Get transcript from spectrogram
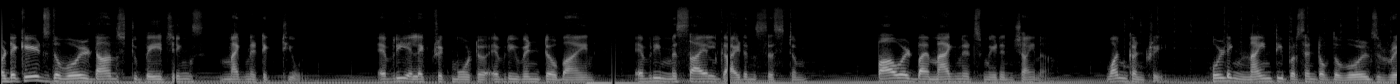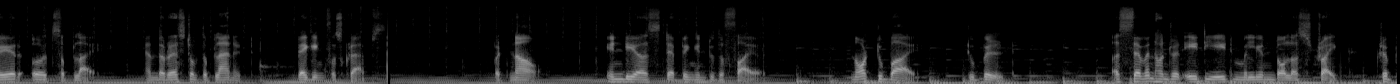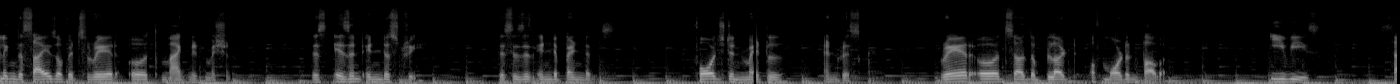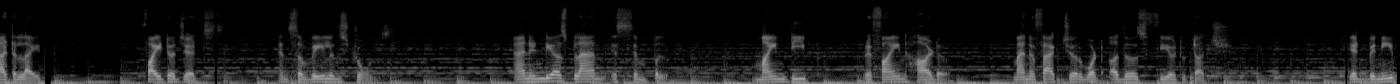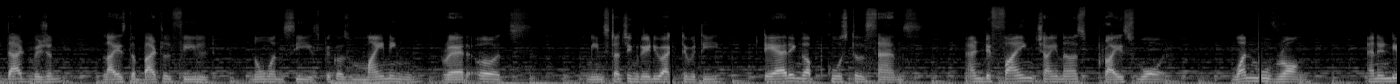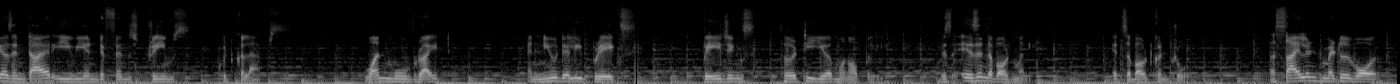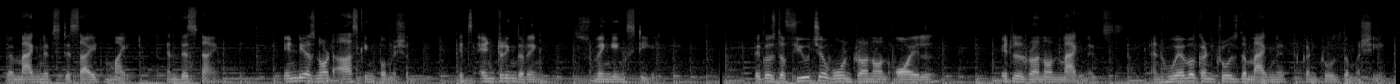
For decades, the world danced to Beijing's magnetic tune. Every electric motor, every wind turbine, every missile guidance system, powered by magnets made in China. One country, holding 90% of the world's rare earth supply, and the rest of the planet begging for scraps. But now, India is stepping into the fire, not to buy, to build. A $788 million strike, tripling the size of its rare earth magnet mission. This isn't industry, this is its independence, forged in metal and risk. Rare earths are the blood of modern power. EVs, satellite, fighter jets, and surveillance drones. And India's plan is simple mine deep, refine harder, manufacture what others fear to touch. Yet beneath that vision lies the battlefield no one sees because mining rare earths means touching radioactivity, tearing up coastal sands, and defying China's price war. One move wrong, and India's entire EV and defense dreams could collapse. One move right, and New Delhi breaks Beijing's 30 year monopoly. This isn't about money, it's about control. A silent metal war where magnets decide might, and this time, India's not asking permission, it's entering the ring, swinging steel. Because the future won't run on oil, it'll run on magnets, and whoever controls the magnet controls the machine.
